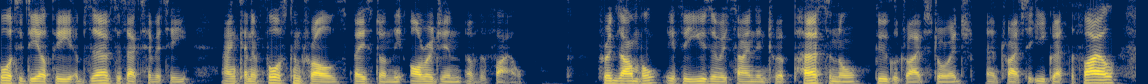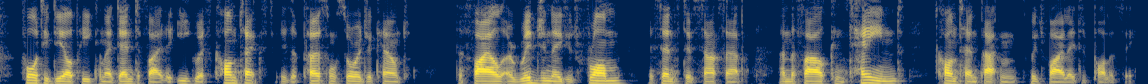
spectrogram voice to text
FortiDLP observes this activity and can enforce controls based on the origin of the file. For example, if the user is signed into a personal Google Drive storage and tries to egress the file, FortiDLP can identify the egress context is a personal storage account, the file originated from a sensitive SaaS app, and the file contained content patterns which violated policy.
